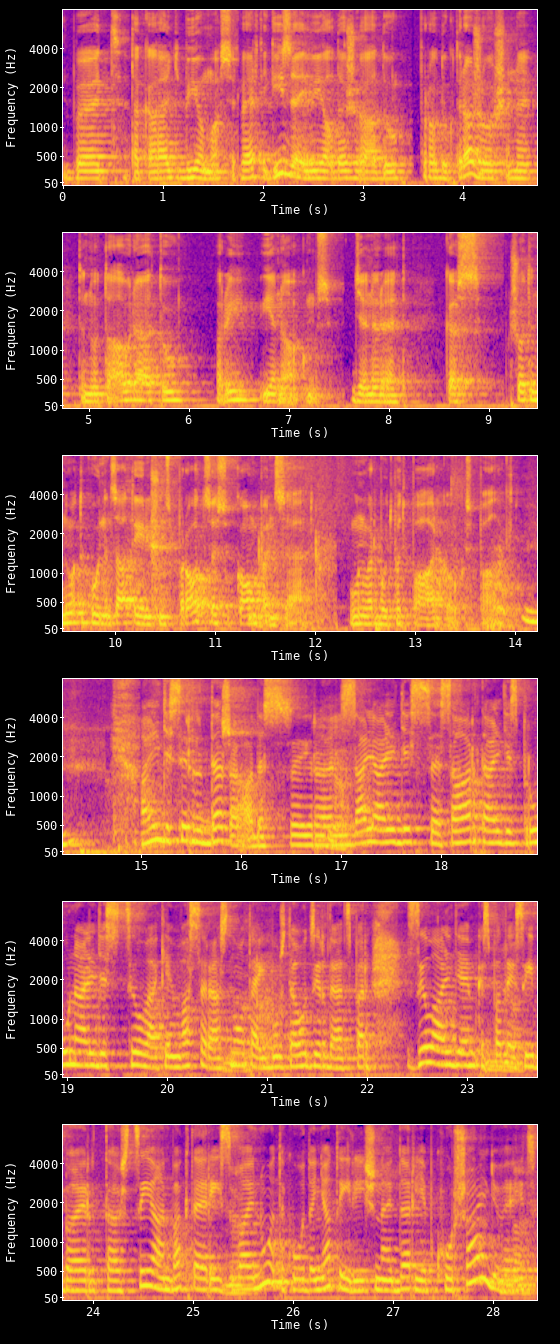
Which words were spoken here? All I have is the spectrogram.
bet tā kā aļģa biomasa ir vērtīga izēviela dažādu produktu ražošanai, tad no tā varētu arī ienākumus ģenerēt, kas šo notekūdens attīrīšanas procesu kompensētu un varbūt pat pāri kaut kas palikt. Mm. Aļģes ir dažādas. Ir Jā. zaļaļģes, sārtaļģes, brūnaļģes. Cilvēkiem vasarās noteikti būs daudz dzirdēts par zilaļģiem, kas patiesībā ir tās ciāna baktērijas Jā. vai notekūdeņa attīrīšanai dar jebkurš aļģu veids.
